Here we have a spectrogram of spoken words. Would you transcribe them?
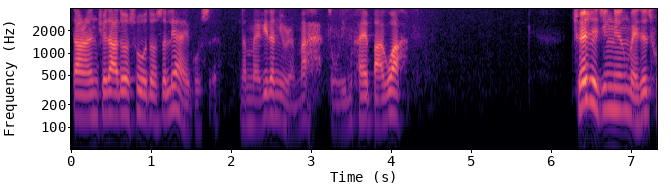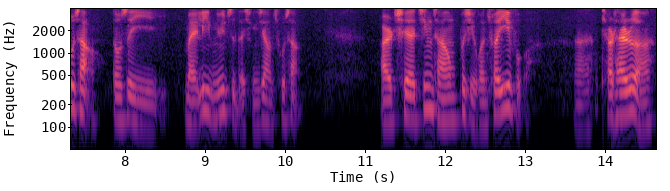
当然绝大多数都是恋爱故事。那美丽的女人嘛，总离不开八卦。泉水精灵每次出场都是以美丽女子的形象出场。而且经常不喜欢穿衣服，啊，天太热啊！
